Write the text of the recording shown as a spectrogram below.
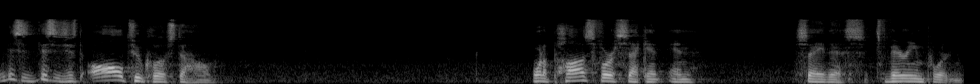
This is, this is just all too close to home. I want to pause for a second and say this. It's very important.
